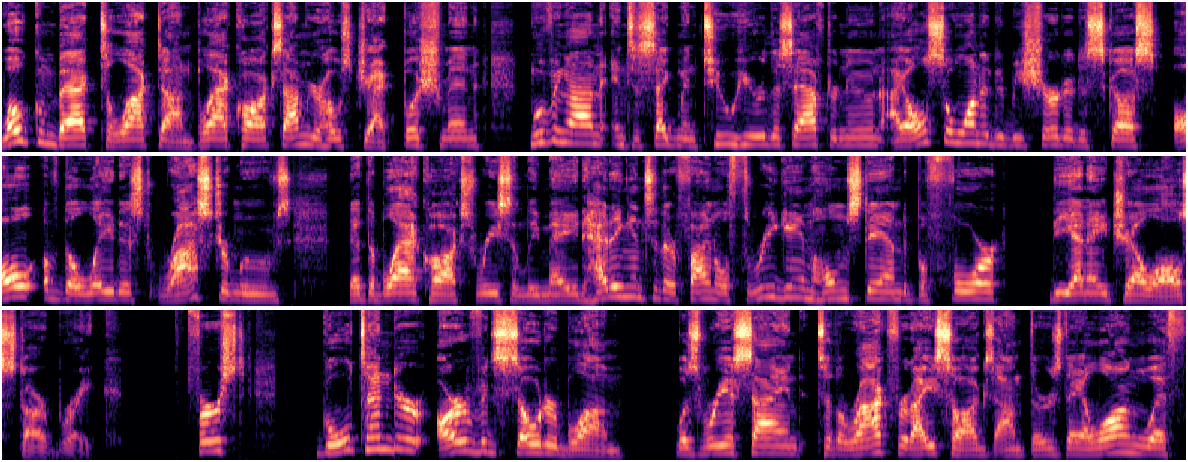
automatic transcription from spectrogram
Welcome back to Locked On Blackhawks. I'm your host, Jack Bushman. Moving on into segment two here this afternoon, I also wanted to be sure to discuss all of the latest roster moves that the Blackhawks recently made heading into their final three game homestand before the NHL All Star break. First, goaltender Arvid Soderblom was reassigned to the Rockford IceHogs on Thursday, along with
